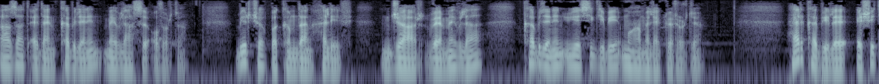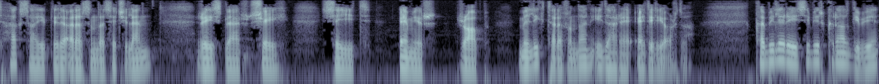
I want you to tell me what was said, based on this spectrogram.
azat eden kabilenin mevlası olurdu. Birçok bakımdan halif, car ve mevla, kabilenin üyesi gibi muamele görürdü. Her kabile eşit hak sahipleri arasında seçilen, reisler, şeyh, seyit, emir, rab, melik tarafından idare ediliyordu. Kabile reisi bir kral gibi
